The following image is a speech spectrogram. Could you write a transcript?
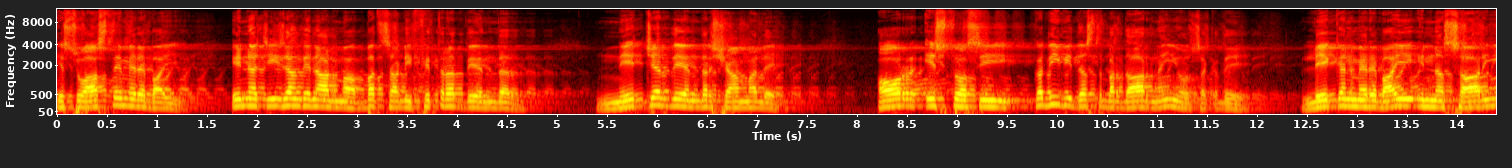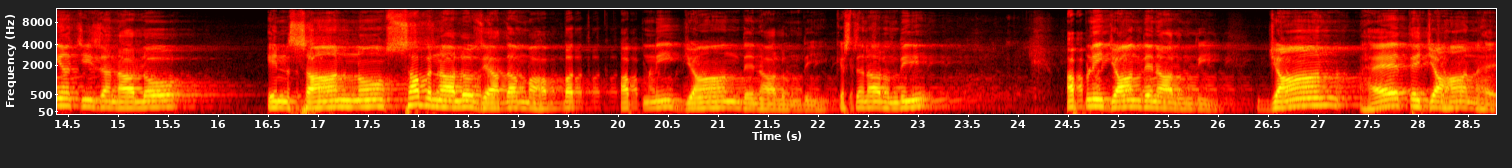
इस वास्ते मेरे भाई इन चीज़ों के नाल मुहब्बत साड़ी फितरत के अंदर, नेचर के अंदर शामिल है। और इस तो असी कभी भी दस्तबरदार नहीं हो सकते लेकिन मेरे भाई इन सारिया चीज़ों नालों, इंसान नो सब नालों ज़्यादा मुहब्बत अपनी जान दे नाल किस दे अपनी जान दे नाल जान है तो जहान है।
